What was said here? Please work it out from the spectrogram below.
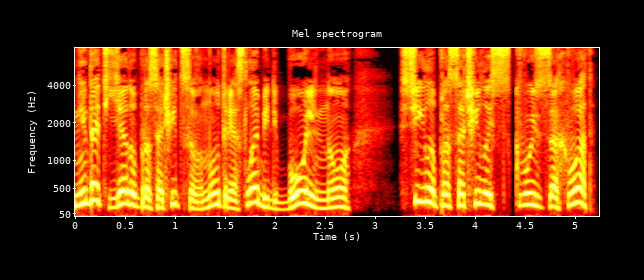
не дать яду просочиться внутрь, ослабить боль, но... Сила просочилась сквозь захват,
